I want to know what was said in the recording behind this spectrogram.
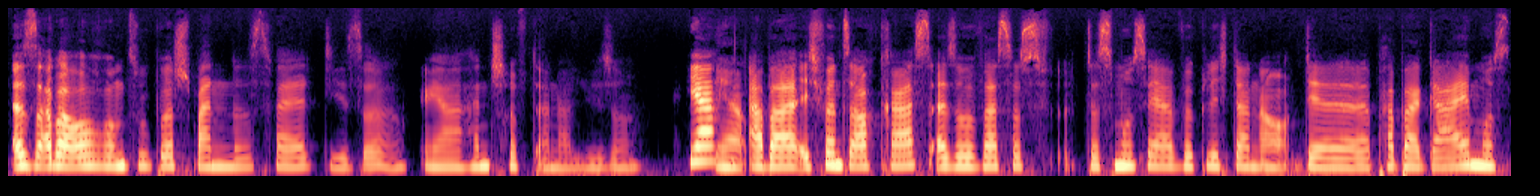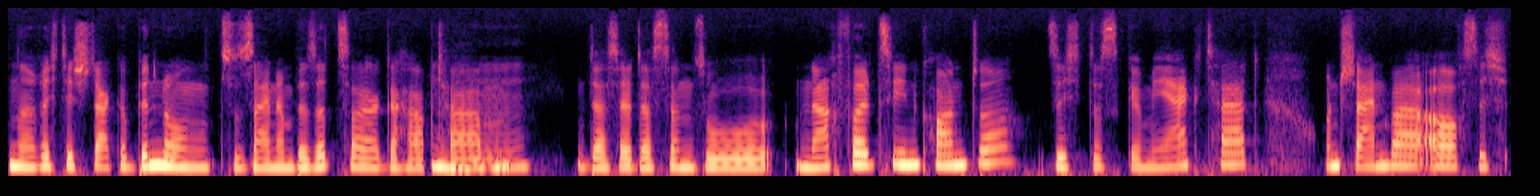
Es ist aber auch ein super spannendes Feld, diese ja, Handschriftanalyse. Ja, ja, aber ich finde es auch krass. Also, was das, das muss ja wirklich dann auch, der Papagei muss eine richtig starke Bindung zu seinem Besitzer gehabt mhm. haben, dass er das dann so nachvollziehen konnte, sich das gemerkt hat und scheinbar auch sich,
